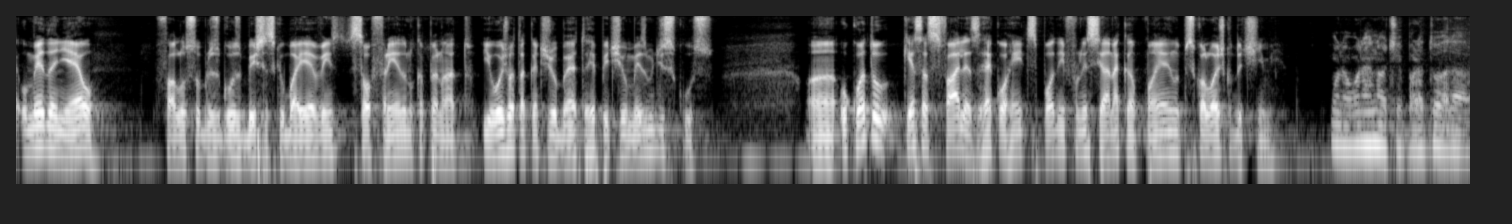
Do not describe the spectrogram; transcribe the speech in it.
É, o meia Daniel falou sobre os gols bestas que o Bahia vem sofrendo no campeonato. E hoje o atacante Gilberto repetiu o mesmo discurso. Uh, o quanto que essas falhas recorrentes podem influenciar na campanha e no psicológico do time? Bueno, buenas noches para toda la,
